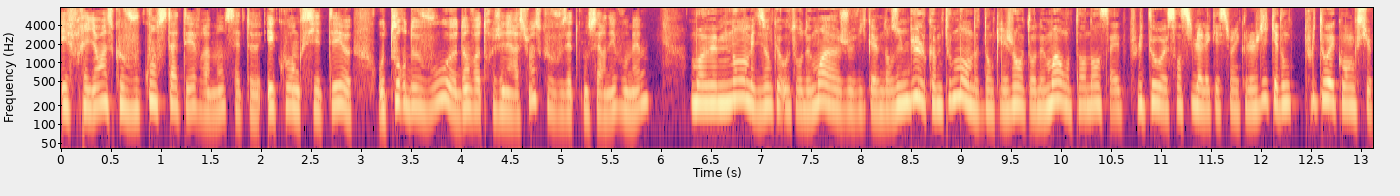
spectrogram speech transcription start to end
effrayant. Est-ce que vous constatez vraiment cette éco-anxiété autour de vous, dans votre génération? Est-ce que vous êtes concerné vous-même? Moi-même non, mais disons qu'autour de moi, je vis quand même dans une bulle comme tout le monde. Donc les gens autour de moi ont tendance à être plutôt sensibles à la question écologique et donc plutôt éco-anxieux.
